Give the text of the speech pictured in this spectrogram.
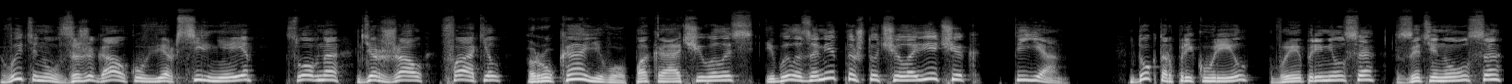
вытянул зажигалку вверх сильнее, словно держал факел, Рука его покачивалась, и было заметно, что человечек пьян. Доктор прикурил, выпрямился, затянулся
